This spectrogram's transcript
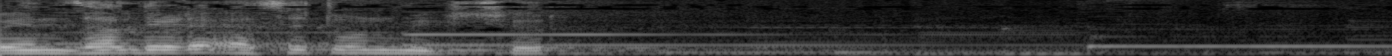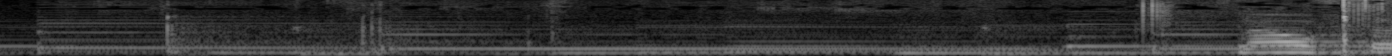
benzaldehyde acetone mixture now after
